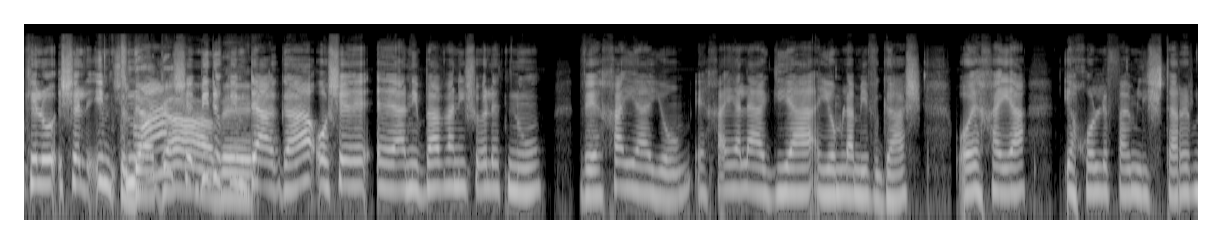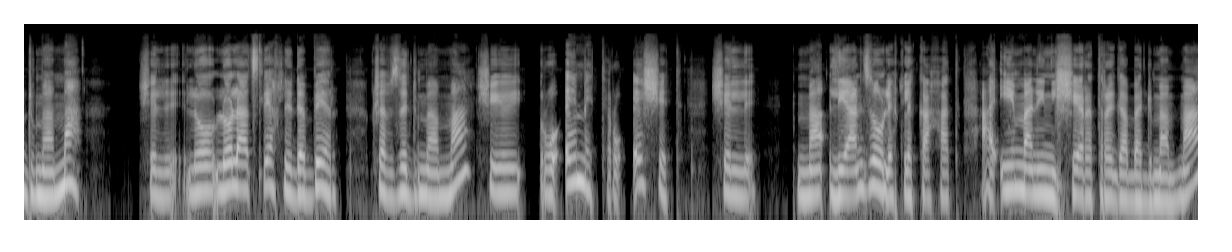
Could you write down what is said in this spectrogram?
כאילו, של עם של תנועה, דאגה בדיוק ו- עם דאגה, או שאני באה ואני שואלת, נו, ואיך היה היום? איך היה להגיע היום למפגש? או איך היה יכול לפעמים להשתרר דממה? של לא, לא להצליח לדבר. עכשיו, זו דממה שהיא רועמת, רועשת, של מה, לאן זה הולך לקחת? האם אני נשארת רגע בדממה,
